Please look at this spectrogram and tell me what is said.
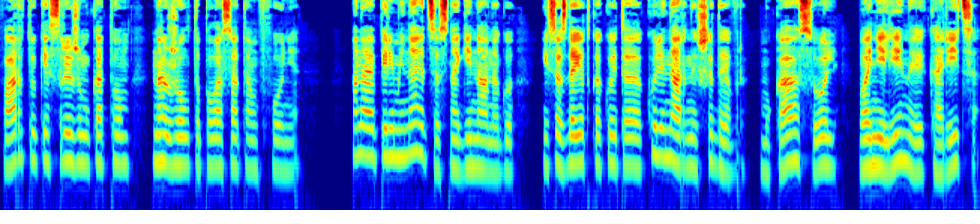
фартуке с рыжим котом на желто-полосатом фоне. Она переминается с ноги на ногу и создает какой-то кулинарный шедевр. Мука, соль, ванилин и корица.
